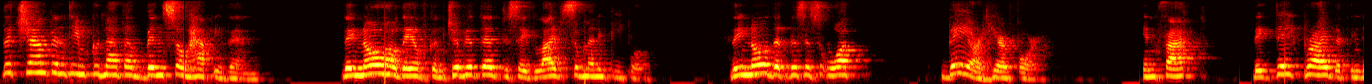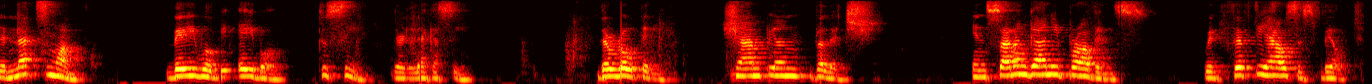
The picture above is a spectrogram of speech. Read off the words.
The champion team could not have been so happy then. They know how they have contributed to save lives of many people. They know that this is what they are here for. In fact, they take pride that in the next month, they will be able to see their legacy. The Rotary Champion Village in Sarangani Province with 50 houses built,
